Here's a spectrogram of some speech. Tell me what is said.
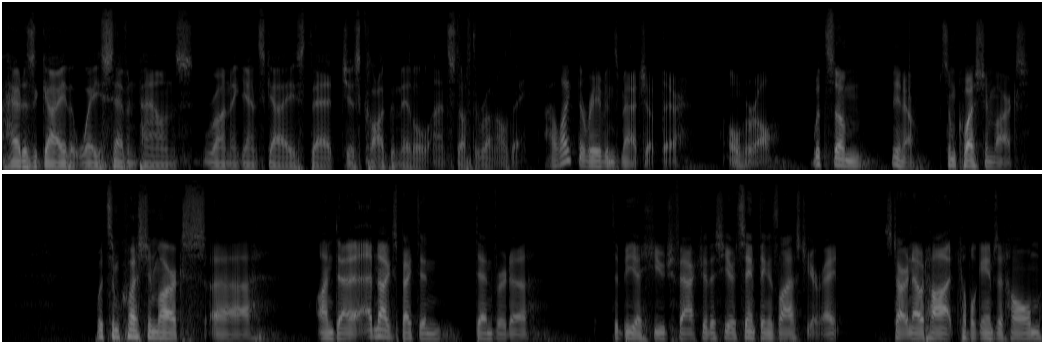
how does a guy that weighs seven pounds run against guys that just clog the middle and stuff the run all day? I like the Ravens matchup there overall with some, you know, some question marks. With some question marks uh, on, Den- I'm not expecting Denver to to be a huge factor this year. Same thing as last year, right? Starting out hot, couple games at home.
